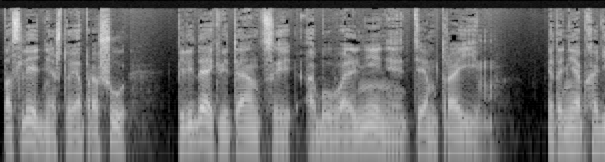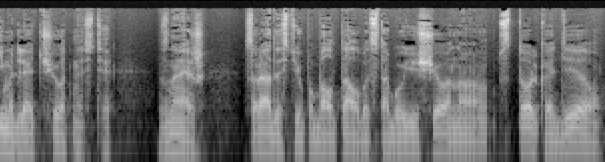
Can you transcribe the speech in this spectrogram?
Последнее, что я прошу, передай квитанции об увольнении тем троим. Это необходимо для отчетности. Знаешь, с радостью поболтал бы с тобой еще, но столько дел.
